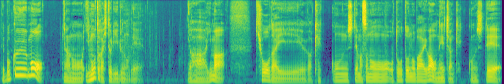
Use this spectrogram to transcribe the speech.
で、僕も、あの、妹が一人いるので、ああ、今、兄弟が結婚して、まあ、その弟の場合はお姉ちゃん結婚して、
